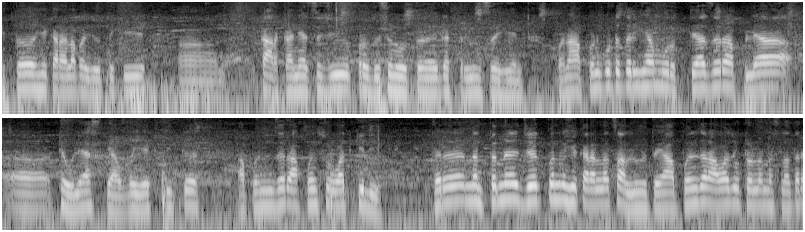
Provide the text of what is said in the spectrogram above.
इथं हे करायला पाहिजे होतं की कारखान्याचं जे प्रदूषण होतं गटरींचं हे. पण आपण कुठंतरी ह्या मूर्त्या जर आपल्या ठेवल्या असत्या वैयक्तिक आपण जर आपण सुरुवात केली तर नंतरनं जग पण हे करायला चालू होतं आपण जर आवाज उठवला नसला तर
